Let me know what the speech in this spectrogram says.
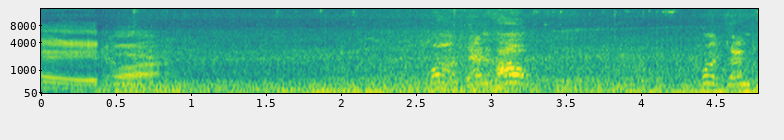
ยหนัวพ่อแขนเขาพ่อแขนเ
